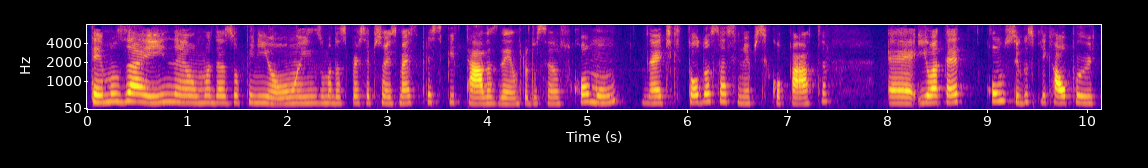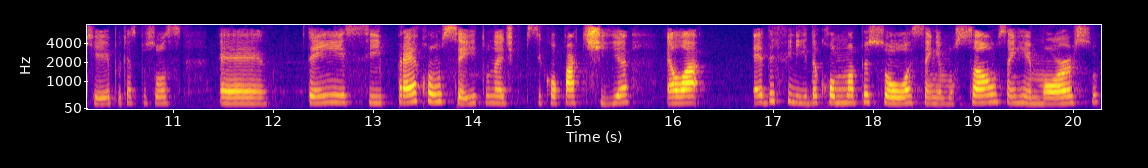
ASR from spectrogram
Temos aí, né, uma das opiniões, uma das percepções mais precipitadas dentro do senso comum, né, de que todo assassino é psicopata é, e eu até consigo explicar o porquê, porque as pessoas é, têm esse preconceito, né, de que psicopatia, ela é definida como uma pessoa sem emoção, sem remorso,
